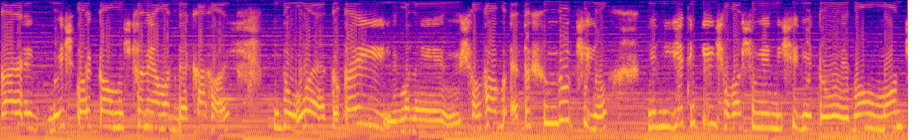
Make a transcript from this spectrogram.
প্রায় বেশ কয়েকটা অনুষ্ঠানে আমার দেখা হয়, কিন্তু ও এতটাই মানে স্বভাব এত সুন্দর ছিল যে নিজে থেকেই সবার সঙ্গে মিশে যেত এবং মঞ্চ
